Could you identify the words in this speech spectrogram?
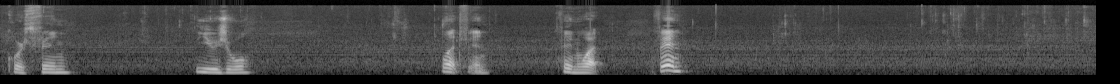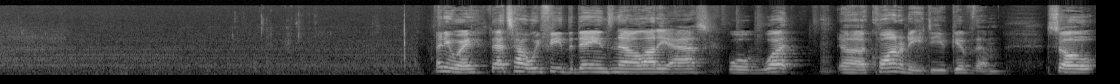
Of course, Finn. The usual. What, Finn? Finn, what? Finn? Anyway, that's how we feed the Danes now. A lot of you ask, well, what uh, quantity do you give them? So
